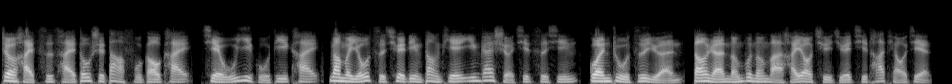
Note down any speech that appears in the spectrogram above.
正海磁材都是大幅高开，且无一股低开。那么由此确定，当天应该舍弃次新，关注资源。当然，能不能买还要取决其他条件，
